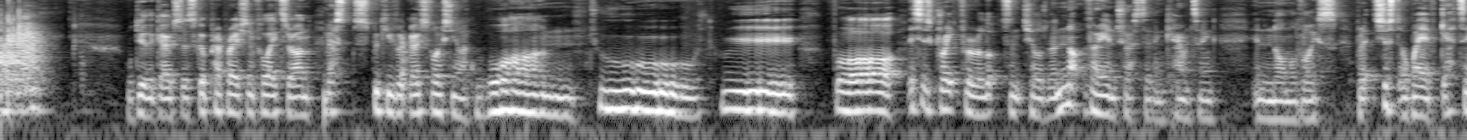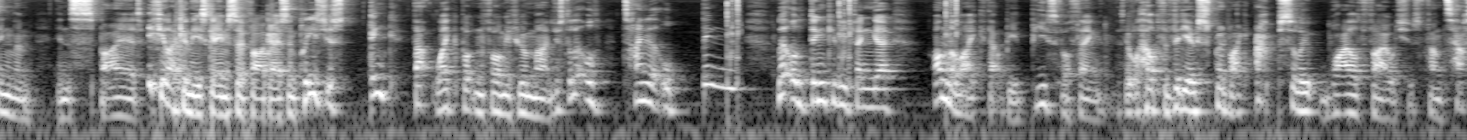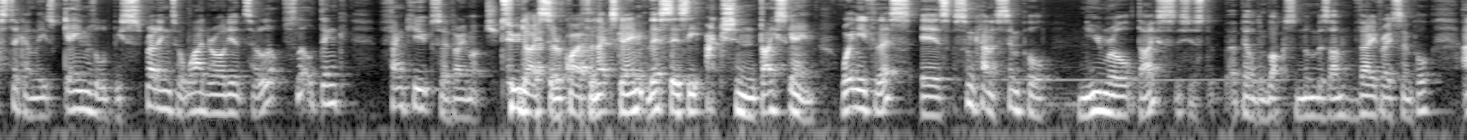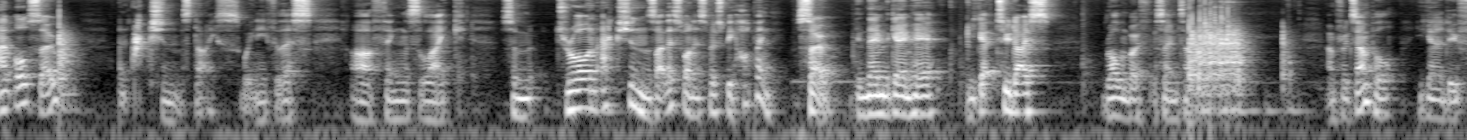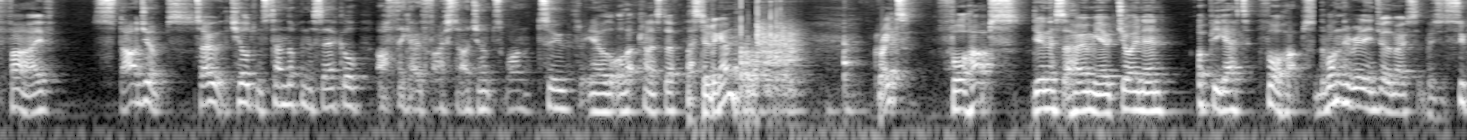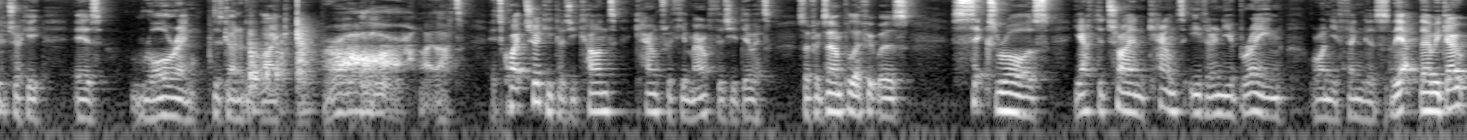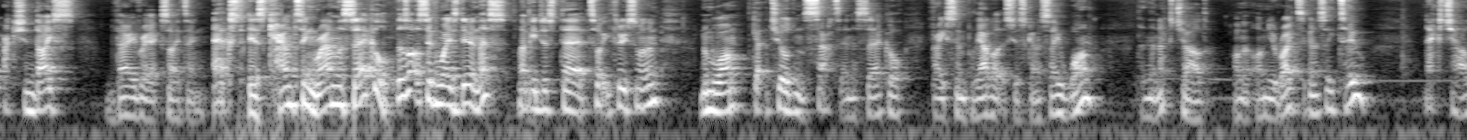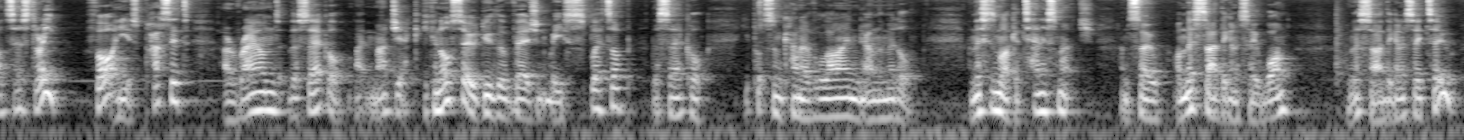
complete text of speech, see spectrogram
We'll do the ghost. It's good preparation for later on. Best spooky ghost voice, and you're like one, two, three, four. This is great for reluctant children. They're not very interested in counting in a normal voice, but it's just a way of getting them inspired. If you're liking these games so far, guys, then please just dink that like button for me if you wouldn't mind. Just a little, tiny little bing, little dink of your finger on the like, that would be a beautiful thing. It will help the video spread like absolute wildfire, which is fantastic, and these games will be spreading to a wider audience. So a little, just a little dink, thank you so very much. Two dice are required for the next game. This is the action dice game. What you need for this is some kind of simple numeral dice. It's just a building block with some numbers on, very, very simple. And also an actions dice. What you need for this are things like some drawn actions, like this one is supposed to be hopping. So, the name of the game here, you get two dice, roll them both at the same time. And for example, you're gonna do five star jumps. So the children stand up in the circle, off they go, five star jumps, one, two, three, you know, all that kind of stuff. Let's do it again. Great. Four hops. Doing this at home, you know, join in, up you get, four hops. The one they really enjoy the most, which is super tricky, is roaring. Just going a bit like, like that. It's quite tricky because you can't count with your mouth as you do it. So for example, if it was six roars, you have to try and count either in your brain or on your fingers. Yep, there we go, action dice. Very, very exciting. Next is counting round the circle. There's lots of different ways of doing this. Let me just uh, talk you through some of them. Number one, get the children sat in a circle. Very simple. The adult is just going to say one. Then the next child on, on your right is going to say two. Next child says three, four, and you just pass it around the circle like magic. You can also do the version where you split up the circle. You put some kind of line down the middle. And this is more like a tennis match. And so on this side, they're going to say one. On this side, they're going to say two,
